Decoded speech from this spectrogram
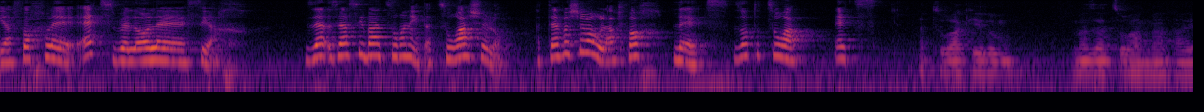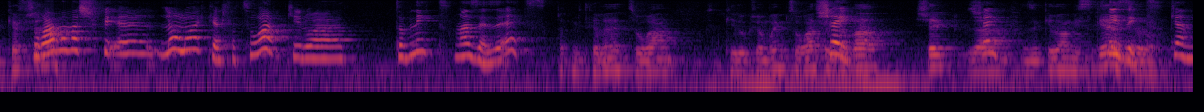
יהפוך לעץ ולא לשיח? זה, זה הסיבה הצורנית, הצורה שלו. הטבע שלו הוא להפוך לעץ. זאת הצורה, עץ. הצורה כאילו, מה זה הצורה? מה, ההיקף שלו? צורה ממש, אה, לא, לא ההיקף, הצורה, כאילו התבנית, מה זה? זה עץ. את מתכוונת צורה, כאילו כשאומרים צורה של שייפ. דבר, שייפ, זה, שייפ. זה כאילו המסגרת פיזית, שלו. כן,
